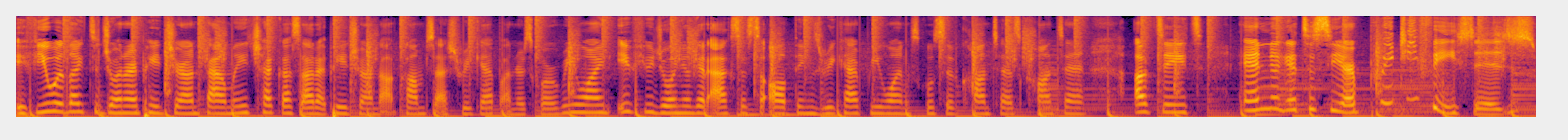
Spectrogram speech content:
If you would like to join our Patreon family, check us out at patreon.com slash recap underscore rewind. If you join, you'll get access to all things recap, rewind, exclusive contest, content, updates, and you'll get to see our pretty faces.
